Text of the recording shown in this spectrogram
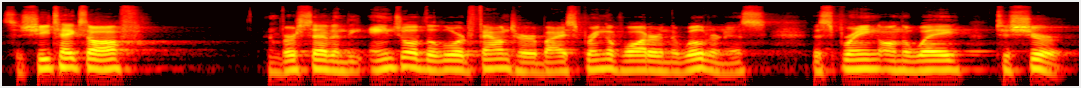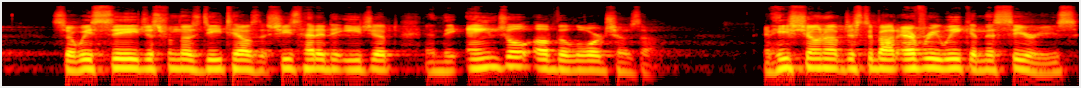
So she takes off. In verse 7, the angel of the Lord found her by a spring of water in the wilderness the spring on the way to Shur. So we see just from those details that she's headed to Egypt, and the angel of the Lord shows up. And he's shown up just about every week in this series.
